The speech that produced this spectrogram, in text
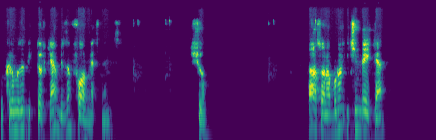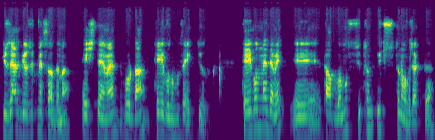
Bu kırmızı dikdörtgen bizim form nesnemiz. Şu. Daha sonra bunun içindeyken güzel gözükmesi adına HTML buradan table'ımıza ekliyorduk. Table ne demek? Ee, tablomuz sütun 3 sütun olacaktı.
